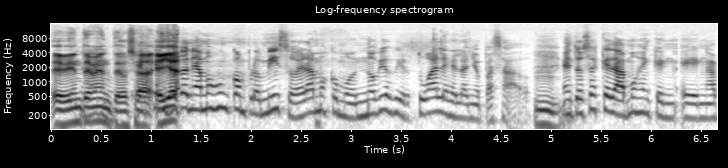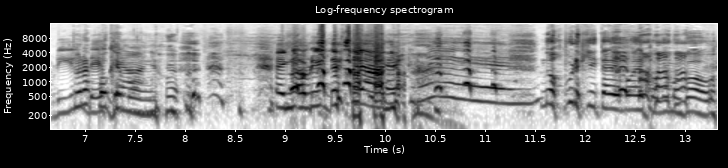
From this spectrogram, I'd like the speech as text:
evidentemente. O sea, Es que ella... nosotros teníamos un compromiso, éramos como novios virtuales el año pasado. Mm. Entonces quedamos en que en, en abril Tú eres de Pokémon. este año. en abril de este año. No, pero quita de moda el Pokémon Go.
